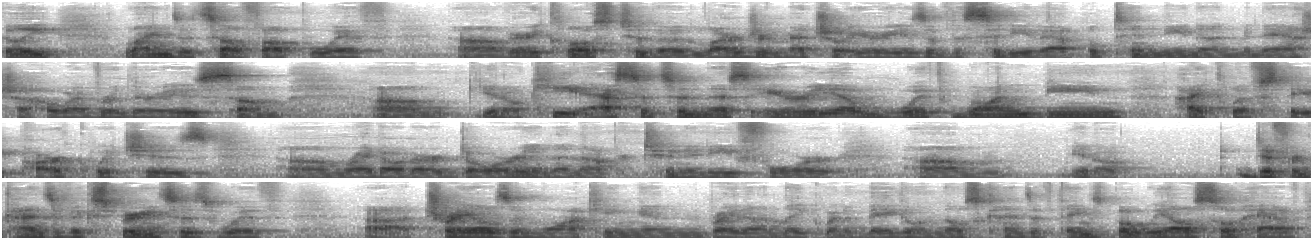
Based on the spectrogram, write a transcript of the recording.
really lines itself up with uh, very close to the larger metro areas of the city of Appleton, Neenah, and Menasha. However, there is some um, you know key assets in this area with one being high cliff state park which is um, right out our door and an opportunity for um, you know different kinds of experiences with uh, trails and walking and right on lake winnebago and those kinds of things. But we also have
